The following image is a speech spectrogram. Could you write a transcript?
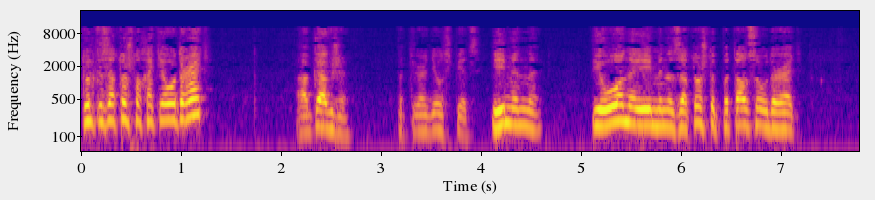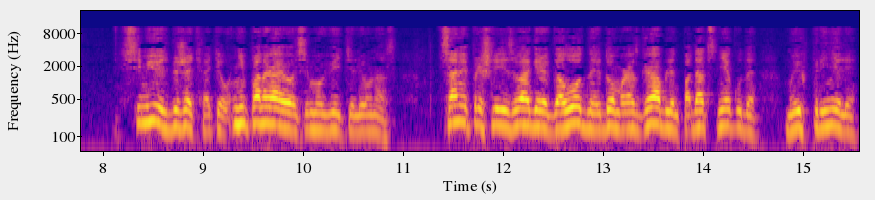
Только за то, что хотел удрать? А как же, подтвердил спец. Именно. Пиона именно за то, что пытался удрать. Семью избежать хотел. Не понравилось ему, видите ли, у нас. Сами пришли из лагеря голодные, дом разграблен, податься некуда. Мы их приняли.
